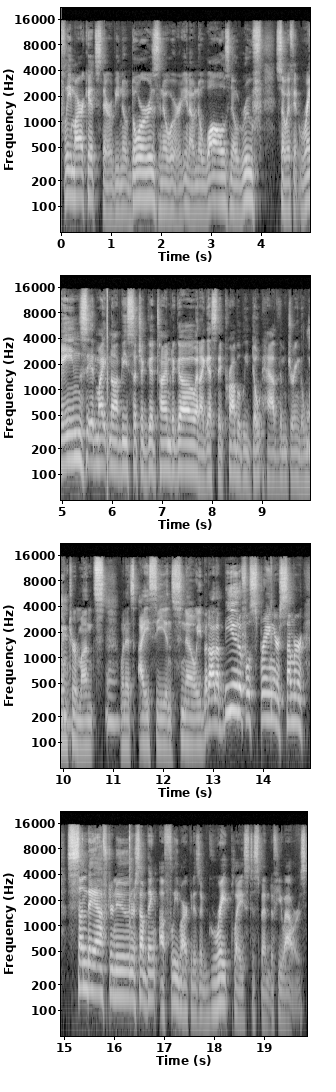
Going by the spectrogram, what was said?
flea markets. There would be no doors, no, you know, no walls, no roof. So if it rains, it might not be such a good time to go. And I guess they probably don't have them during the yeah. winter months mm. when it's icy and snowy. But on a beautiful spring or summer Sunday afternoon or something, a flea market is a great place to spend a few hours.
